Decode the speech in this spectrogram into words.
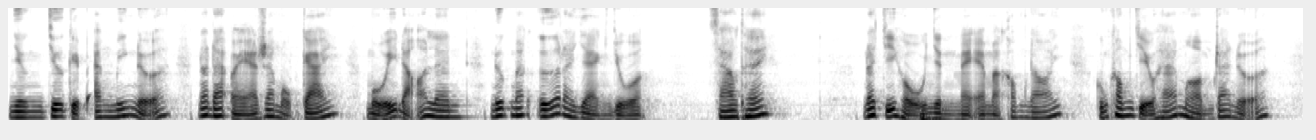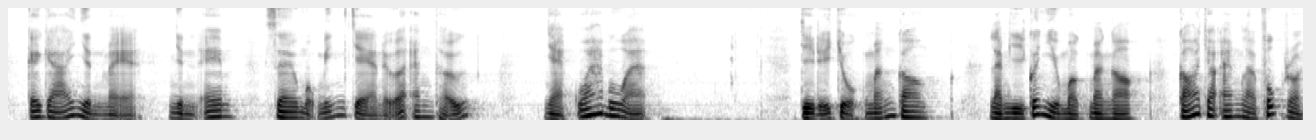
Nhưng chưa kịp ăn miếng nữa, nó đã ọe ra một cái, mũi đỏ lên, nước mắt ứa ra dàn dụa. Sao thế? Nó chỉ hụ nhìn mẹ mà không nói, cũng không chịu há mồm ra nữa. Cái gái nhìn mẹ, nhìn em, xêu một miếng chè nữa ăn thử. Nhạt quá bu ạ. À. Chị đĩ chuột mắng con, làm gì có nhiều mật mà ngọt, có cho ăn là phúc rồi.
